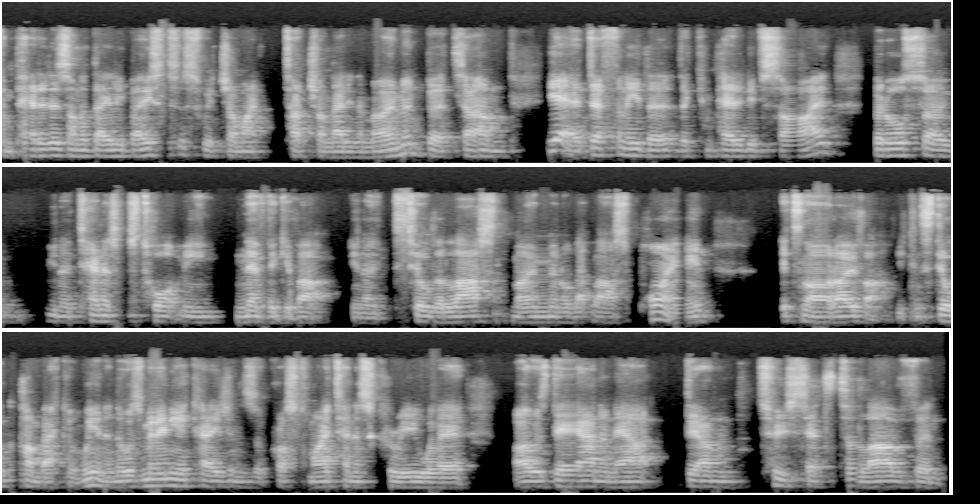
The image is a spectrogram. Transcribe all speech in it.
competitors on a daily basis, which I might touch on that in a moment. But um, yeah, definitely the the competitive side, but also you know, tennis taught me never give up. You know, till the last moment or that last point, it's not over. You can still come back and win. And there was many occasions across my tennis career where I was down and out down two sets to love and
